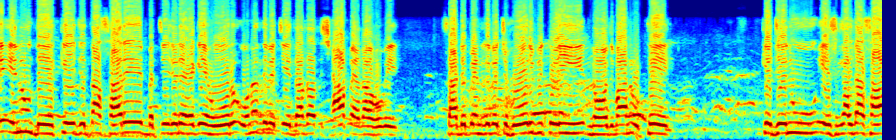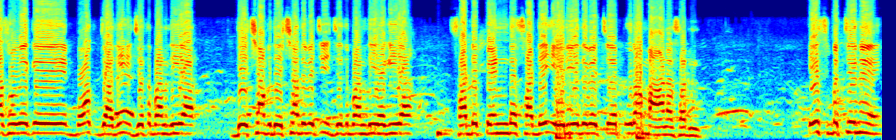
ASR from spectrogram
ਇਹਨੂੰ ਦੇਖ ਕੇ ਜਿੱਦਾਂ ਸਾਰੇ ਬੱਚੇ ਜਿਹੜੇ ਹੈਗੇ ਹੋਰ ਉਹਨਾਂ ਦੇ ਵਿੱਚ ਇਦਾਂ ਦਾ ਉਤਸ਼ਾਹ ਪੈਦਾ ਹੋਵੇ ਸਾਡੇ ਪਿੰਡ ਦੇ ਵਿੱਚ ਹੋਰ ਵੀ ਕੋਈ ਨੌਜਵਾਨ ਉੱਠੇ ਕਿ ਜਿਹਨੂੰ ਇਸ ਗੱਲ ਦਾ ਅਹਿਸਾਸ ਹੋਵੇ ਕਿ ਬਹੁਤ ਜ਼ਿਆਦਾ ਇੱਜ਼ਤ ਬਣਦੀ ਆ, ਦੇਸ਼ਾਂ ਵਿਦੇਸ਼ਾਂ ਦੇ ਵਿੱਚ ਇੱਜ਼ਤ ਬਣਦੀ ਹੈਗੀ ਆ, ਸਾਡੇ ਪਿੰਡ, ਸਾਡੇ ਏਰੀਆ ਦੇ ਵਿੱਚ ਪੂਰਾ ਮਾਣ ਆ ਸਾਨੂੰ। ਇਸ ਬੱਚੇ ਨੇ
